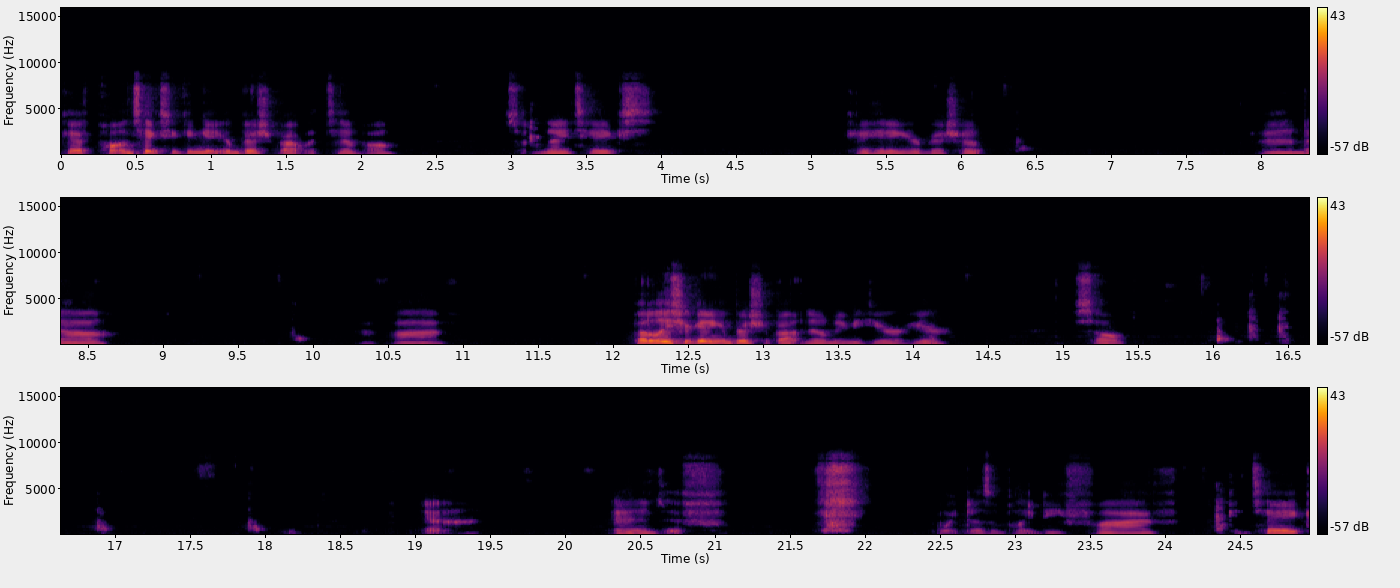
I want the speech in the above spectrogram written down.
okay, if pawn takes, you can get your bishop out with tempo. So knight takes, okay, hitting your bishop, and uh, f5. But at least you're getting a bishop out now, maybe here or here. So, yeah. And if white doesn't play d5, I can take.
